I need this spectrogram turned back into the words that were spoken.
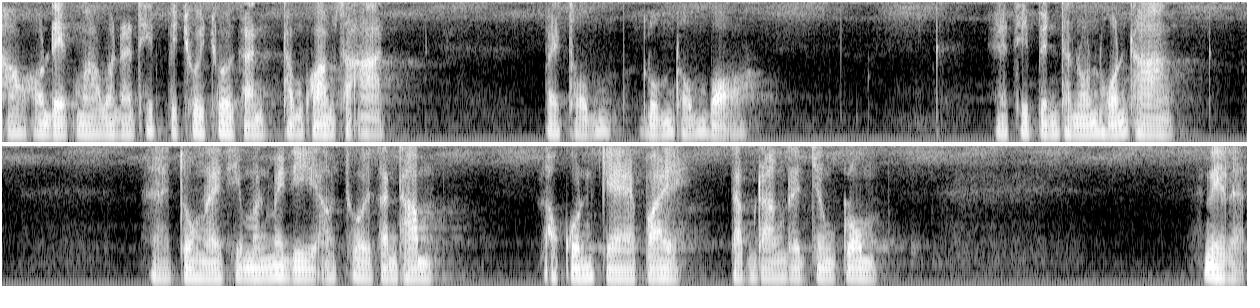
เอาเอาเด็กมาวันอาทิตย์ไปช่วยช่วยกันทำความสะอาด ไปถมหลุมถมบ่อที่เป็นถนนหนทางตรงไหนที่มันไม่ดีเอาช่วยกันทำเราคนแก่ไปดำดังเดินจงกรมนี่แหละ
